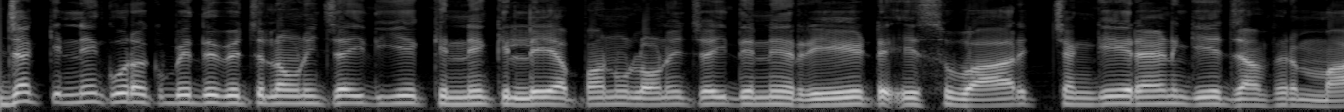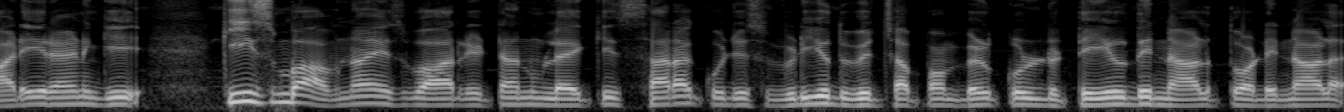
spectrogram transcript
ਜਾਂ ਕਿੰਨੇ ਕੁ ਰਕਬੇ ਦੇ ਵਿੱਚ ਲਾਉਣੀ ਚਾਹੀਦੀ ਹੈ ਕਿੰਨੇ ਕਿੱਲੇ ਆਪਾਂ ਨੂੰ ਲਾਉਣੇ ਚਾਹੀਦੇ ਨੇ, ਰੇਟ ਇਸ ਵਾਰ ਚੰਗੇ ਰਹਿਣਗੇ ਜਾਂ ਫਿਰ ਮਾੜੇ ਰਹਿਣਗੇ? ਕੀ ਸੰਭਾਵਨਾ ਇਸ ਵਾਰ ਰੇਟਾਂ ਨੂੰ ਲੈ ਕੇ? ਸਾਰਾ ਕੁਝ ਇਸ ਵੀਡੀਓ ਦੇ ਵਿੱਚ ਆਪਾਂ ਬਿਲਕੁਲ ਡਿਟੇਲ ਦੇ ਨਾਲ, ਤੁਹਾਡੇ ਨਾਲ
